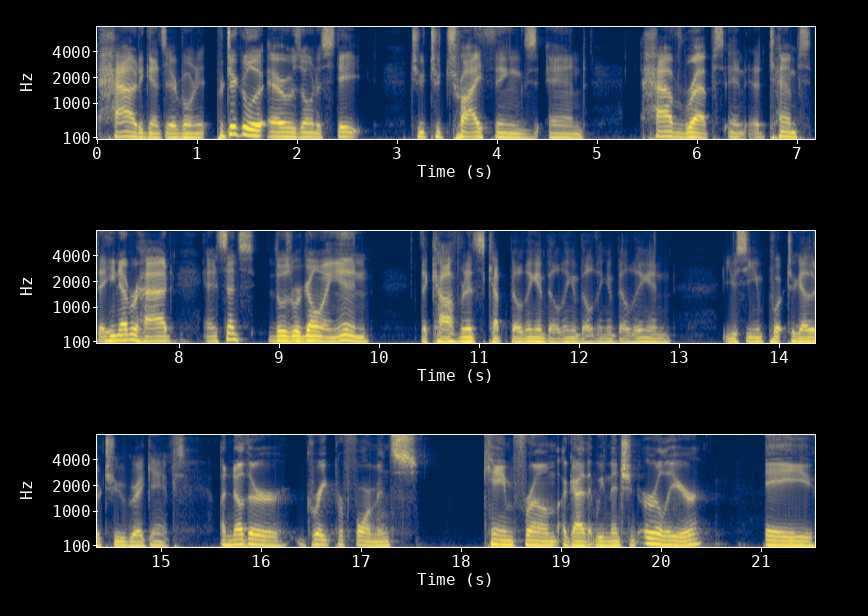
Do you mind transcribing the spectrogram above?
had against everyone, particularly Arizona State, to to try things and have reps and attempts that he never had. And since those were going in, the confidence kept building and building and building and building, and you see him put together two great games. Another great performance came from a guy that we mentioned earlier, a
